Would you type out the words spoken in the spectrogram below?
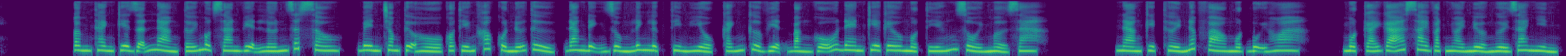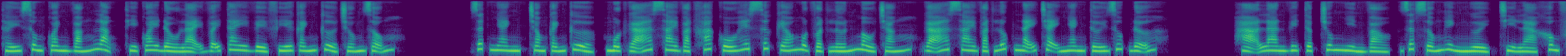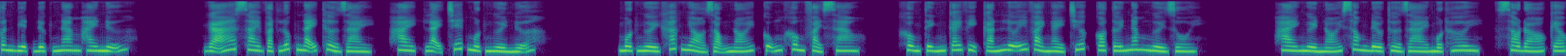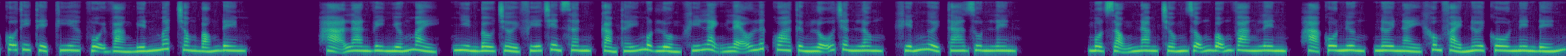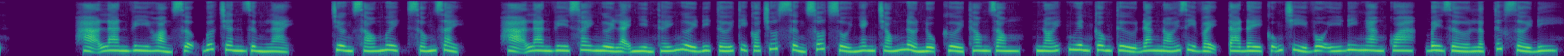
Âm thanh kia dẫn nàng tới một gian viện lớn rất sâu, bên trong tựa hồ có tiếng khóc của nữ tử, đang định dùng linh lực tìm hiểu cánh cửa viện bằng gỗ đen kia kêu một tiếng rồi mở ra. Nàng kịp thời nấp vào một bụi hoa. Một cái gã sai vặt ngoài nửa người ra nhìn, thấy xung quanh vắng lặng thì quay đầu lại vẫy tay về phía cánh cửa trống rỗng. Rất nhanh, trong cánh cửa, một gã sai vặt khác cố hết sức kéo một vật lớn màu trắng, gã sai vặt lúc nãy chạy nhanh tới giúp đỡ. Hạ Lan Vi tập trung nhìn vào, rất giống hình người, chỉ là không phân biệt được nam hay nữ. Gã sai vặt lúc nãy thở dài, hai, lại chết một người nữa. Một người khác nhỏ giọng nói cũng không phải sao. Không tính cái vị cắn lưỡi vài ngày trước có tới 5 người rồi. Hai người nói xong đều thở dài một hơi, sau đó kéo cỗ thi thể kia vội vàng biến mất trong bóng đêm. Hạ Lan Vi nhướng mày, nhìn bầu trời phía trên sân, cảm thấy một luồng khí lạnh lẽo lướt qua từng lỗ chân lông, khiến người ta run lên. Một giọng nam trống rỗng bỗng vang lên, hạ cô nương, nơi này không phải nơi cô nên đến. Hạ Lan Vi hoảng sợ bước chân dừng lại. chương 60, sống dậy. Hạ Lan Vi xoay người lại nhìn thấy người đi tới thì có chút sừng sốt rồi nhanh chóng nở nụ cười thong dong, nói Nguyên công tử đang nói gì vậy ta đây cũng chỉ vô ý đi ngang qua, bây giờ lập tức rời đi.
